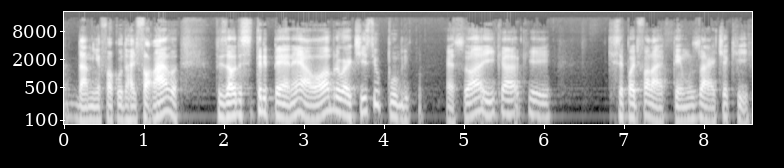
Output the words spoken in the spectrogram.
da- minha faculdade falava, precisava desse tripé, né? A obra, o artista e o público. É só aí que, a- que, que você pode falar, temos arte aqui.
